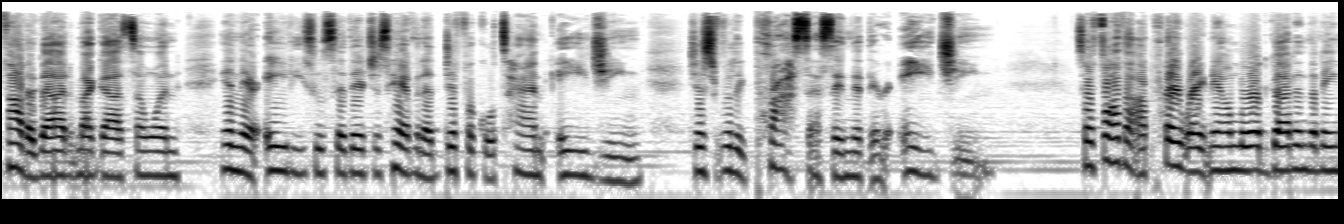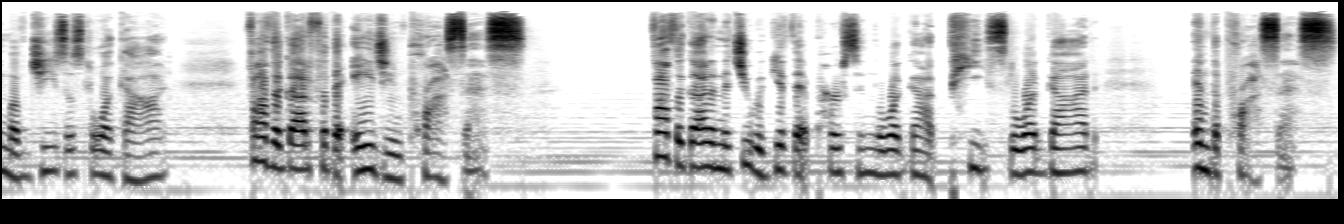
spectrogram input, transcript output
Father God, my God, someone in their 80s who said they're just having a difficult time aging, just really processing that they're aging. So, Father, I pray right now, Lord God, in the name of Jesus, Lord God, Father God, for the aging process. Father God, and that you would give that person, Lord God, peace, Lord God, in the process.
